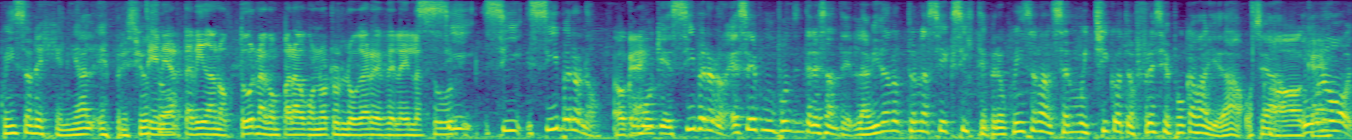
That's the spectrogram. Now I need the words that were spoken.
Queenstown es genial, es precioso. Tiene harta vida nocturna comparado con otros lugares de la isla sur. Sí, sí, sí, pero no. Como que sí, pero no. Ese es un punto interesante. La vida nocturna sí existe, pero Queenstown al ser muy chico te ofrece poca variedad. O sea, Ah, uno,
